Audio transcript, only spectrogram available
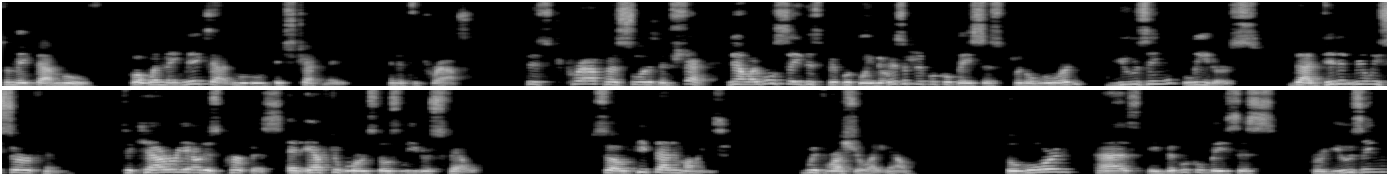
to make that move. But when they make that move, it's checkmate and it's a trap. This trap has sort of been set. Now, I will say this biblically. There is a biblical basis for the Lord using leaders that didn't really serve him to carry out his purpose. And afterwards, those leaders fell. So keep that in mind with Russia right now. The Lord has a biblical basis for using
